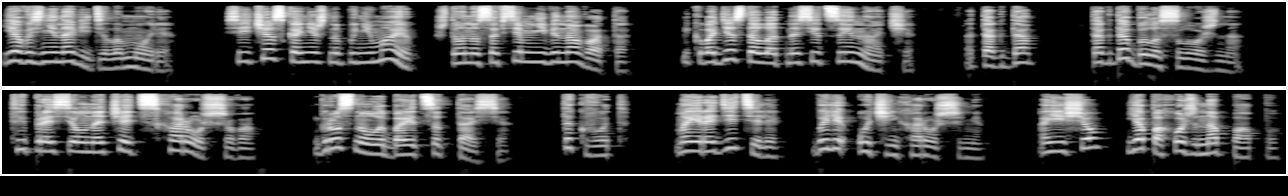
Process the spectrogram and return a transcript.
я возненавидела море. Сейчас, конечно, понимаю, что оно совсем не виновато, и к воде стало относиться иначе. А тогда... Тогда было сложно. Ты просил начать с хорошего. Грустно улыбается Тася. Так вот, мои родители были очень хорошими. А еще я похожа на папу.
